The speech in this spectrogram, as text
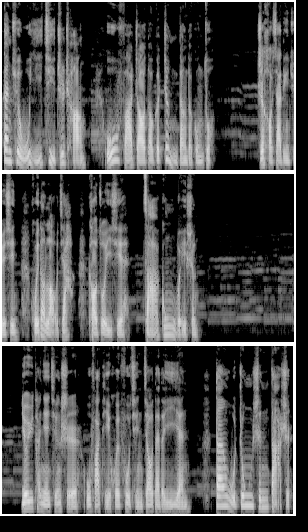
但却无一技之长，无法找到个正当的工作，只好下定决心回到老家，靠做一些杂工为生。由于他年轻时无法体会父亲交代的遗言，耽误终身大事，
